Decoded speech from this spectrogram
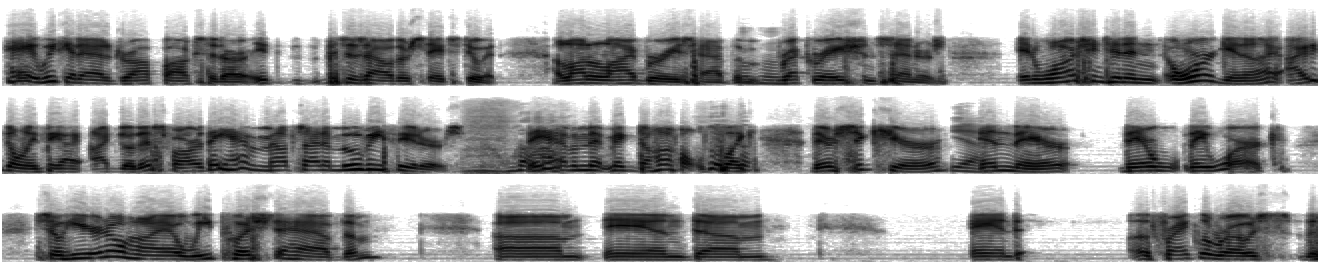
"Hey, we could add a drop box at our." It, this is how other states do it. A lot of libraries have them, Mhm. recreation centers in Washington and Oregon, and I, I don't even think I, I'd go this far. They have them outside of movie theaters. They have them at McDonald's. like they're secure Yeah. and they're they're they work. So here in Ohio, we push to have them, um, and um, and uh, Frank LaRose, the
